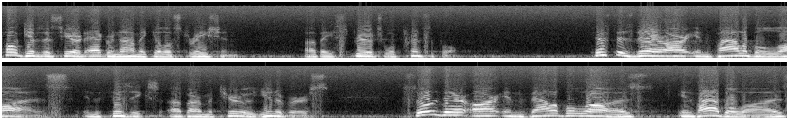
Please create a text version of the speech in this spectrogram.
Paul gives us here an agronomic illustration of a spiritual principle. Just as there are inviolable laws in the physics of our material universe, so there are inviolable laws, inviolable laws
